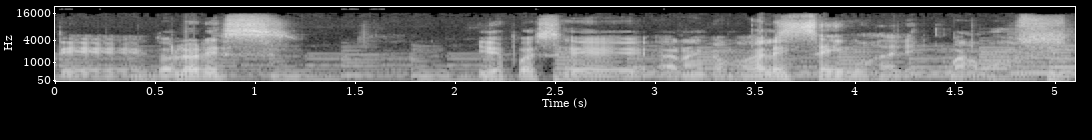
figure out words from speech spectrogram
de Dolores y después eh, arrancamos, ¿dale? Seguimos, dale. Vamos.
